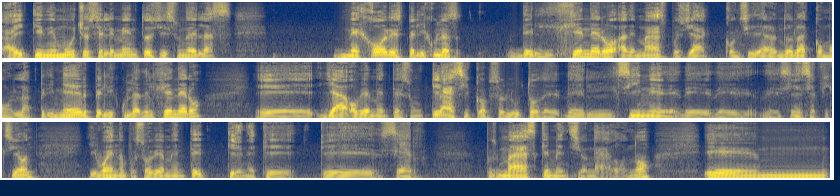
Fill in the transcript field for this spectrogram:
ahí tiene muchos elementos y es una de las mejores películas del género. Además, pues ya considerándola como la primer película del género. Eh, ya obviamente es un clásico absoluto del cine de, ciencia ficción. Y bueno, pues obviamente tiene que, que ser pues más que mencionado, ¿no? Eh,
